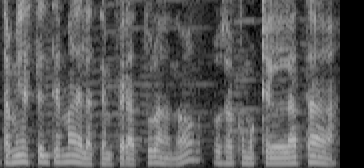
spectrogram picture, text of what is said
también está el tema de la temperatura, ¿no? O sea, como que la lata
